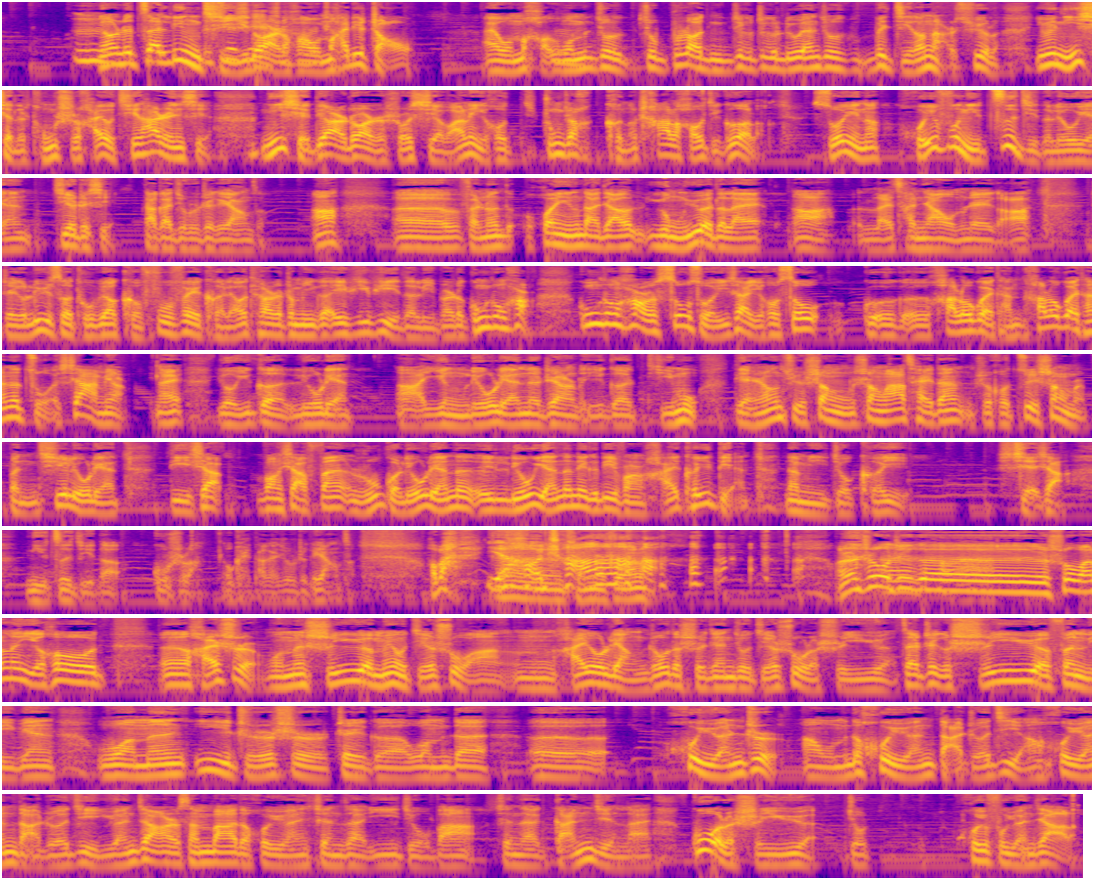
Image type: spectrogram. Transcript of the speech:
嗯你要是再另起一段的话，我们还得找。哎，我们好，我们就就不知道你这个这个留言就被挤到哪儿去了，因为你写的同时还有其他人写，你写第二段的时候写完了以后，中间可能差了好几个了，所以呢，回复你自己的留言，接着写，大概就是这个样子啊。呃，反正欢迎大家踊跃的来啊，来参加我们这个啊，这个绿色图标可付费可聊天的这么一个 A P P 的里边的公众号，公众号搜索一下以后搜呃呃哈喽怪谈，哈喽怪谈的左下面哎有一个榴莲。啊，影榴莲的这样的一个题目，点上去上上拉菜单之后，最上面本期榴莲，底下往下翻，如果榴莲的呃留言的那个地方还可以点，那么你就可以写下你自己的故事了。OK，大概就是这个样子，好吧？也好嗯长前面说完了啊。完了之后，这个说完了以后，呃，还是我们十一月没有结束啊，嗯，还有两周的时间就结束了十一月。在这个十一月份里边，我们一直是这个我们的呃会员制啊，我们的会员打折季啊，会员打折季，原价二三八的会员现在一九八，现在赶紧来，过了十一月就恢复原价了。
